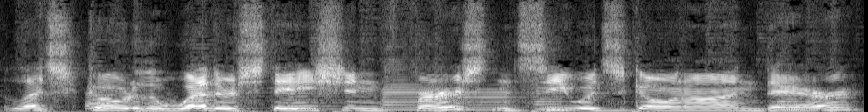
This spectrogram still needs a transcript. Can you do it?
let's go to the weather station first and see what's going on there.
